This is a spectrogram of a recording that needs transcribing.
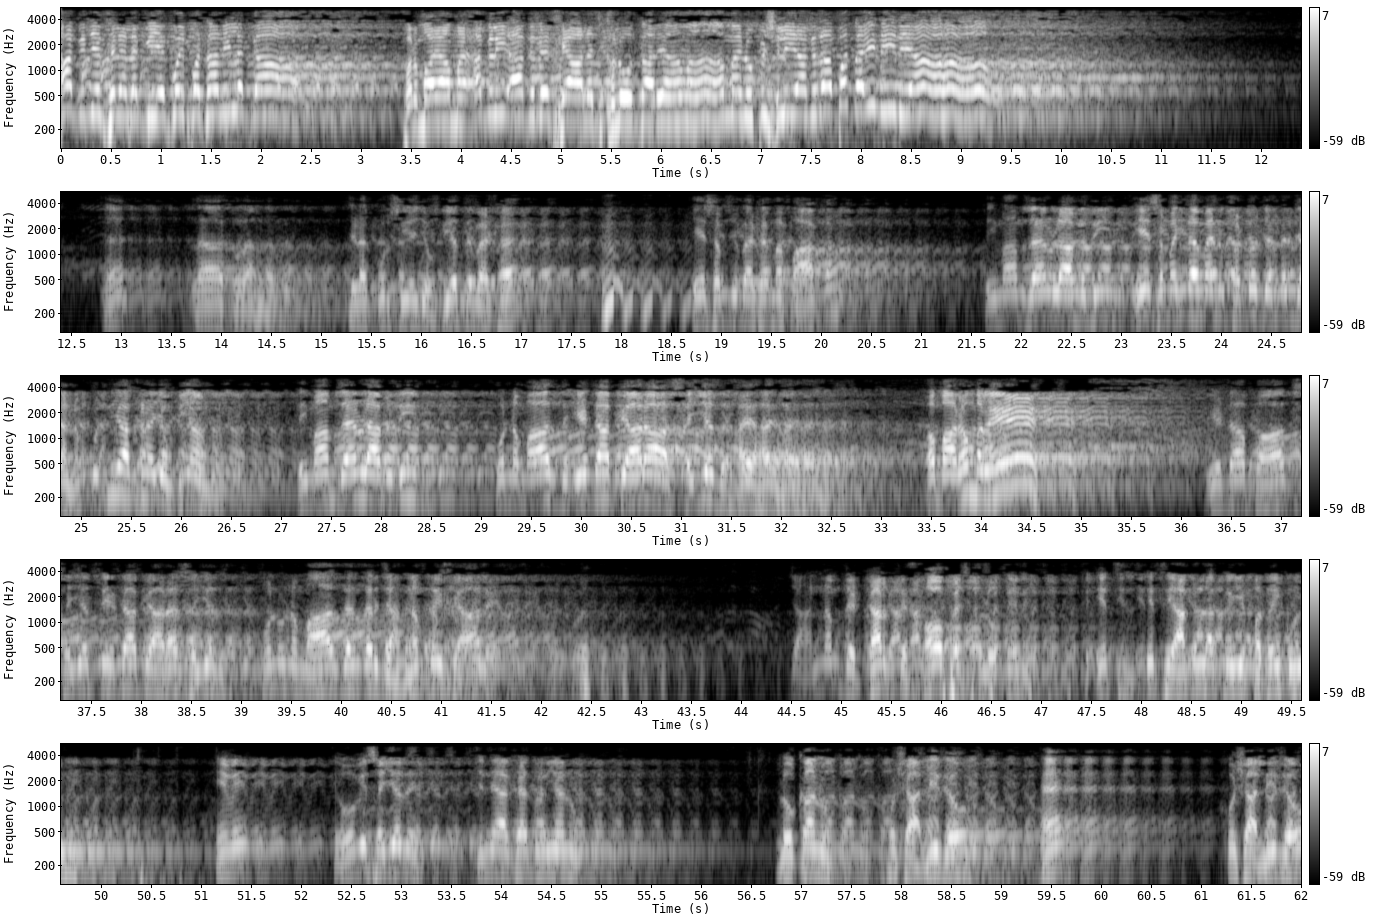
اگ جسے لگی ہے، کوئی پتہ نہیں لگا۔ فرمایا، میں اگلی اگ کے خیال چ کھلوتا رہا وا مینو پچھلی اگ کا پتا ہی نہیں رہا. ہاں؟ لاکھ جڑا کرسی یہودیت تے بیٹھا ہے یہ سمجھ بیٹھا میں پاک ہوں امام زین العابدین یہ سمجھتا مینو تھڈو جنت جنم کچھ نہیں آخنا یہودیاں ہاں۔ امام زین العابدین، وہ نماز ایڈا پیارا سید ہے ہے ہے ہے مارو مرے۔ ایڈا پاک سید ایڈا پیارا سید ان نماز دے اندر جہنم دے خیال ہے۔ جہنم دے ڈر تے خوف کھلوتے نے۔ تے ایتھے اگ لگ گئی ہے، پتہ ہی کوئی نہیں۔ ایویں؟ وہ بھی سید ہے جن آخیا دنیا نو، لوکاں نو خوشحالی دو خوشحالی دو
